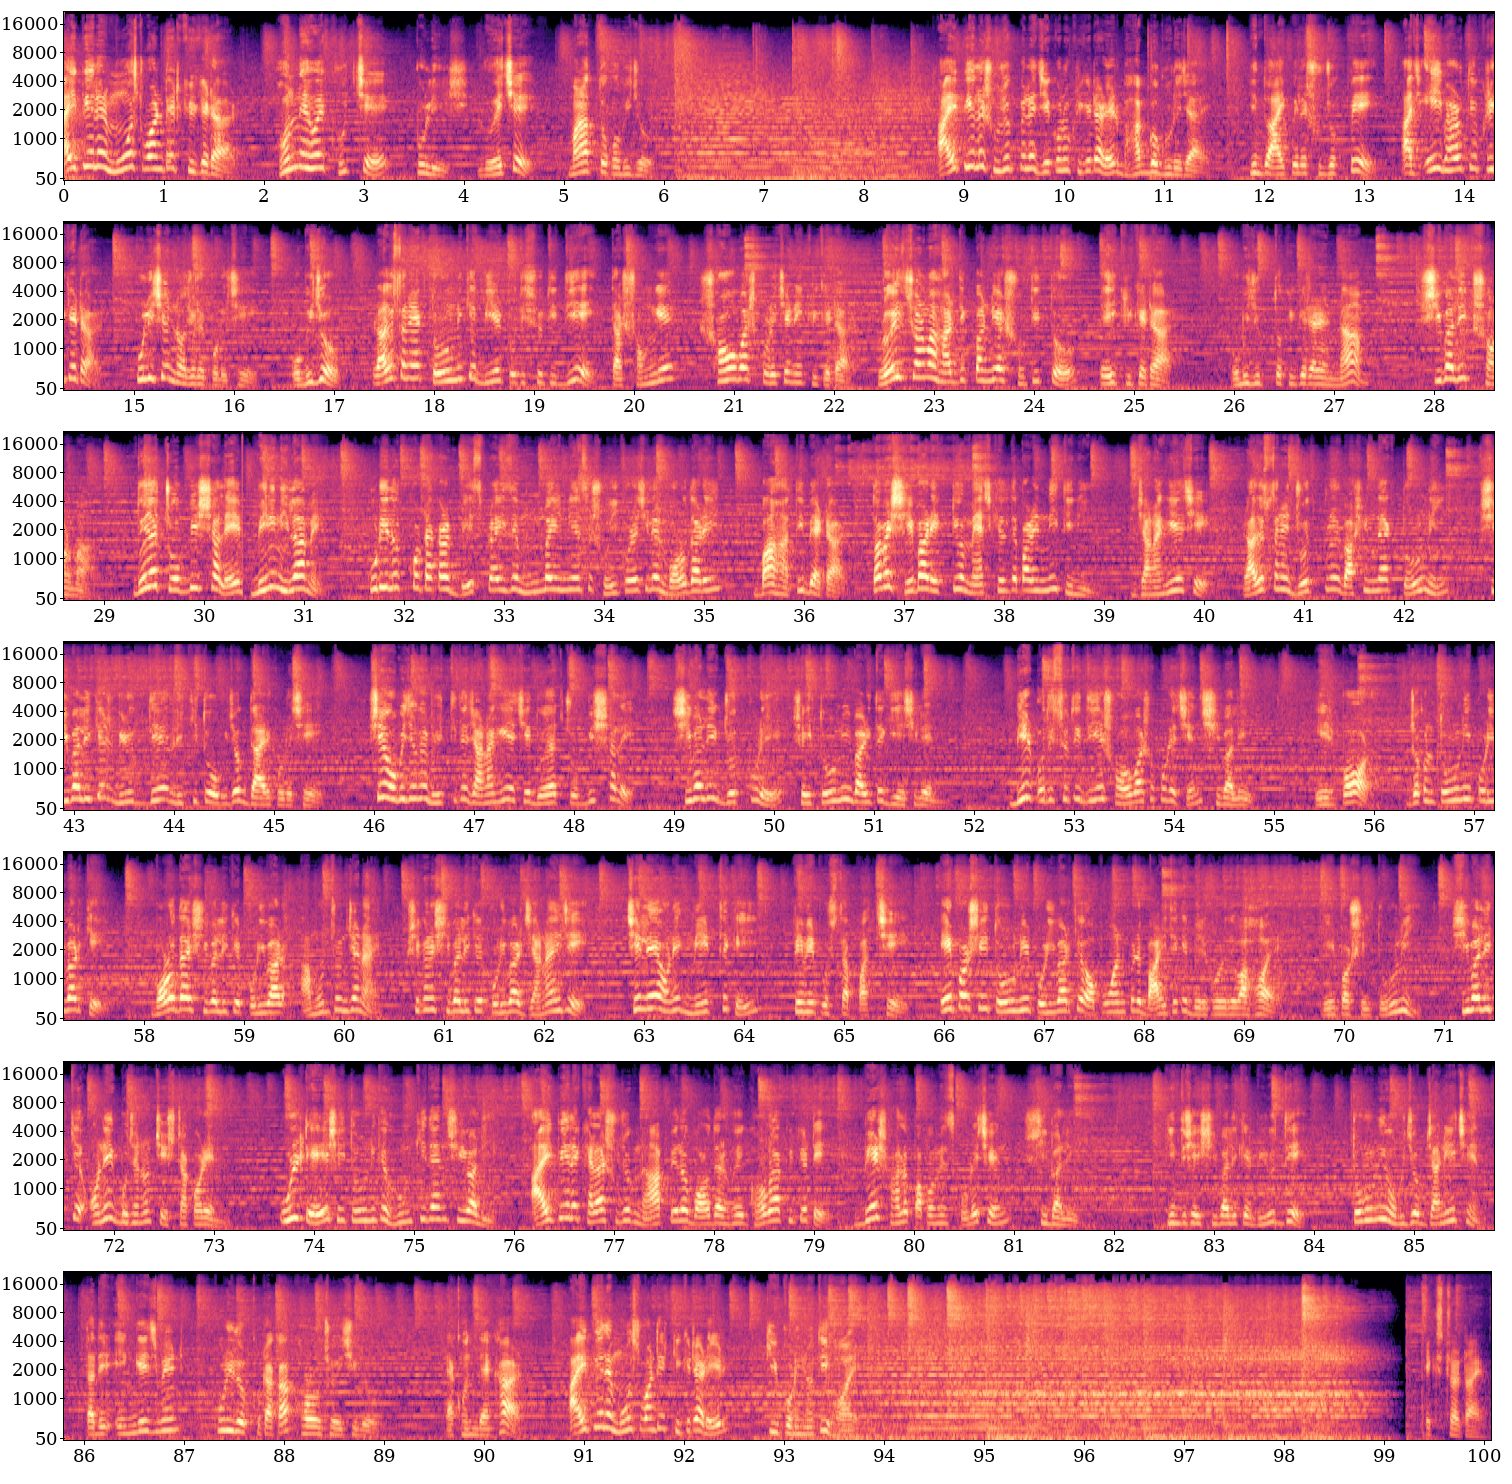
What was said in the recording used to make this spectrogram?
আইপিএলের most wanted cricketer. হন্যে হয়ে খুঁজছে পুলিশ। রয়েছে মারাত্মক অভিযোগ। আইপিএলে সুযোগ পেলে যে কোনো ক্রিকেটারের ভাগ্য ঘুরে যায়। কিন্তু আইপিএলের সুযোগ পেয়ে আজ এই ভারতীয় ক্রিকেটার পুলিশের নজরে পড়েছে। অভিযোগ, রাজস্থানে এক তরুণীকে বিয়ের প্রতিশ্রুতি দিয়ে তার সঙ্গে সহবাস করেছেন এই ক্রিকেটার। রোহিত শর্মা, হার্দিক পান্ডিয়ার সতীর্থ এই ক্রিকেটার। অভিযুক্ত ক্রিকেটারের নাম শিবালিক শর্মা। দু হাজার চব্বিশ সালে মিনি নিলামে কুড়ি লক্ষ টাকার বেস প্রাইজে মুম্বাই ইন্ডিয়ান্সে সই করেছিলেন বড়দার বাঁহাতি ব্যাটার। তবে সেবার একটিও ম্যাচ খেলতে পারেননি তিনি। জানা গিয়েছে, রাজস্থানের যোধপুরের বাসিন্দা এক তরুণী শিবালিকের বিরুদ্ধে লিখিত অভিযোগ দায়ের করেছে। সে অভিযোগের ভিত্তিতে জানা গিয়েছে দু হাজার চব্বিশ সালে শিবালিক যোধপুরে সেই তরুণীর বাড়িতে গিয়েছিলেন। বিয়ের প্রতিশ্রুতি দিয়ে সহবাসও করেছেন শিবালিক। এরপর যখন তরুণী পরিবারকে বড়দায় শিবালিকের পরিবার আমন্ত্রণ জানায়। সেখানে শিবালিকের পরিবার জানায় যে, ছেলে অনেক মেয়ের থেকেই প্রেমের প্রস্তাব পাচ্ছে। এরপর সেই তরুণীর পরিবারকে অপমান করে বাড়ি থেকে বের করে দেওয়া হয়। এরপর সেই তরুণী শিবালিককে অনেক বোঝানোর চেষ্টা করেন। উল্টে সেই তরুণীকে হুমকি দেন শিবালিক। আইপিএলে খেলার সুযোগ না পেলেও বড়দার হয়ে ঘরোয়া ক্রিকেটে বেশ ভালো পারফরমেন্স করেছেন শিবালিক। কিন্তু সেই শিবালিকের বিরুদ্ধে তরুণী অভিযোগ জানিয়েছেন, তাদের এঙ্গেজমেন্ট কুড়ি লক্ষ টাকা খরচ হয়েছিল। এখন দেখার আইপিএলে মোস্ট ওয়ান্টেড ক্রিকেটারের কী পরিণতি হয়? Extra time.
